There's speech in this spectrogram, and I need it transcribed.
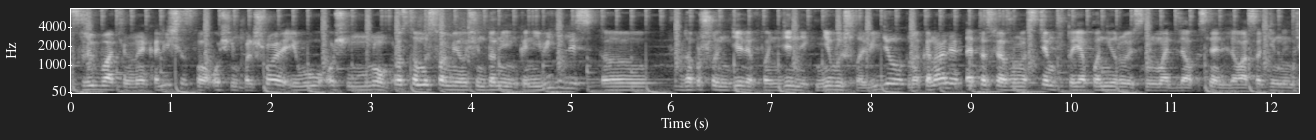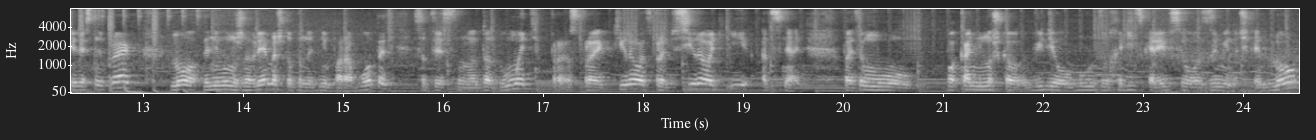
взрывательное количество, очень большое, его очень много. Просто мы с вами очень давненько не виделись. Э, На прошлой неделе в понедельник не вышло видео на канале. Это связано с тем, что я планирую снимать для, снять для вас один интересный проект, но для него нужно время, чтобы над ним поработать, соответственно, додумать, про- спроектировать, спродюсировать и отснять. Поэтому пока немножко видео будут выходить, скорее всего, с заминочкой. Но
